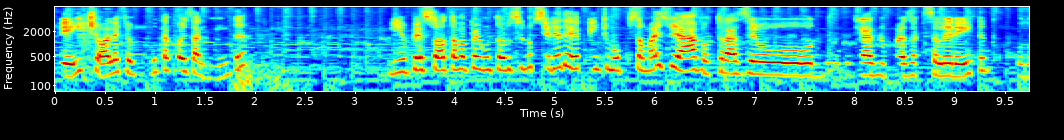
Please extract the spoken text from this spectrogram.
Fate, olha que muita coisa linda. E o pessoal tava perguntando se não seria de repente uma opção mais viável trazer o Dresden Files Accelerated, o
